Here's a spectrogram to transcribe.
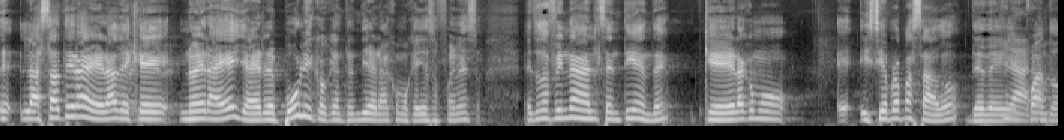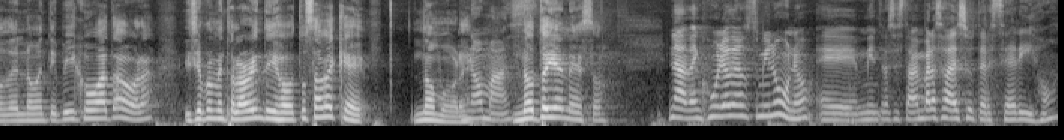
eh, la sátira era de que no era ella, era el público que entendiera como que ella se fue en eso. Entonces, al final, se entiende que era como... eh, y siempre ha pasado, desde Claro. cuando, del noventa y pico hasta ahora. Y simplemente Lauren dijo, ¿tú sabes qué? No, more. No más. No estoy en eso. Nada, en julio de 2001, eh, mientras estaba embarazada de su tercer hijo,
